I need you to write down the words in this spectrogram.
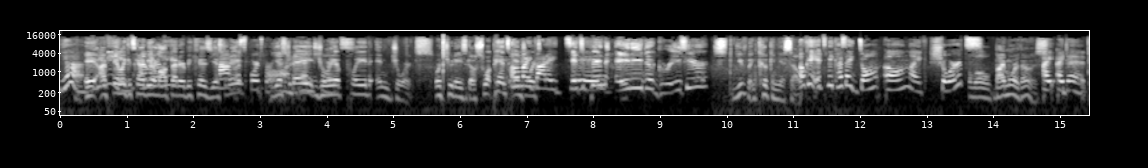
Yeah. You I feel like it's gonna be a lot better because yesterday, a sports bra on yesterday Julia played in jorts, or two days ago, sweatpants Oh and my jorts. God, I It's did. been 80 degrees here. You've been cooking yourself. Okay, it's because I don't own like shorts. Well, buy more of those. I, I did.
